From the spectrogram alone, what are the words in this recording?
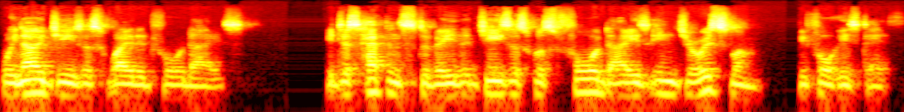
We know Jesus waited four days. It just happens to be that Jesus was four days in Jerusalem before his death.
